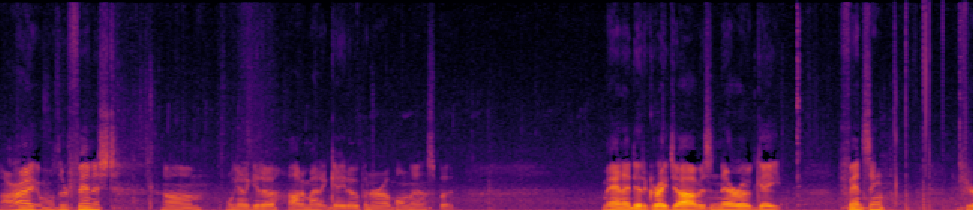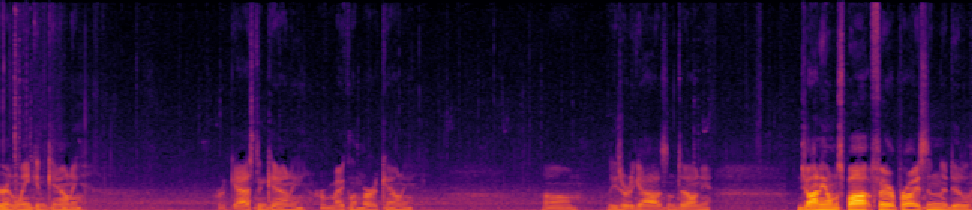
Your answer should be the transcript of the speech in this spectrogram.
All right, well, they're finished. Um, we got to get a automatic gate opener up on this, but man, they did a great job. It's narrow gate fencing. If you're in Lincoln County or Gaston County or Mecklenburg County, um, these are the guys, I'm telling you. Johnny on the spot, fair pricing. They did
